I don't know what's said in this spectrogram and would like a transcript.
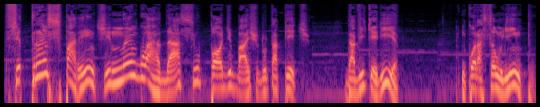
ser transparente e não guardasse o pó debaixo do tapete. Davi queria um coração limpo,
